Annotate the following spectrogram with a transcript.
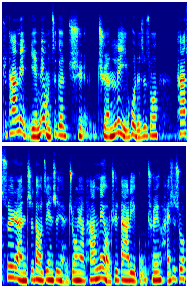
就他们也没有这个权权利，或者是说。他虽然知道这件事情很重要，他没有去大力鼓吹，还是说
